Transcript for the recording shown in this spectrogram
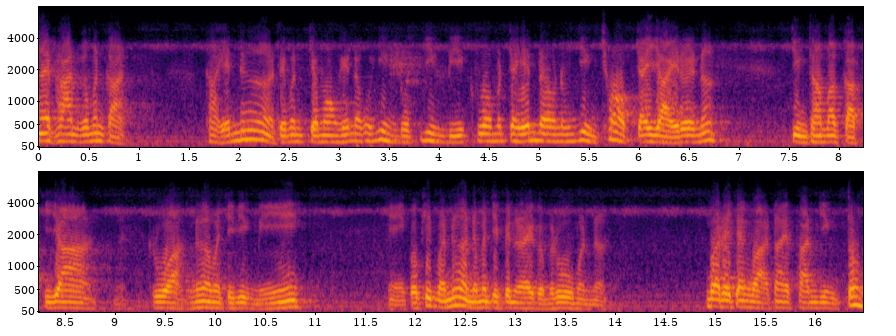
นายพรานก็เหมือนกัน ถ้าเห็นเนื้อแต่มันจะมองเห็นเราก็ยิ่งหลบยิ่งดีกลัวมันจะเห็นเรานึงยิ่งชอบใจใหญ่เลยเนะจึงทำอากับกิยากลัวเนื้อมันจะยิ่งหนีก็คิดว่าเนื้อเนี่ยมันจะเป็นอะไรก็ไม่รู้มันนะเมื่อได้จังหวะนายพานยิงตุ้ม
